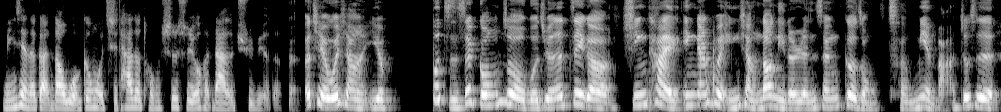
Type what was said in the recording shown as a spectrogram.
明显的感到我跟我其他的同事是有很大的区别的。而且我想也不只是工作，我觉得这个心态应该会影响到你的人生各种层面吧，就是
